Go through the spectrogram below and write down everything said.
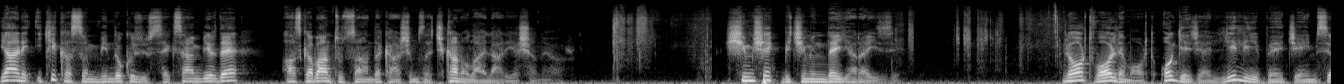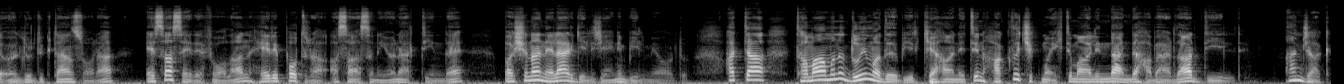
yani 2 Kasım 1981'de Azkaban tutsağında karşımıza çıkan olaylar yaşanıyor. Şimşek biçiminde yara izi. Lord Voldemort o gece Lily ve James'i öldürdükten sonra esas hedefi olan Harry Potter'a asasını yönelttiğinde başına neler geleceğini bilmiyordu. Hatta tamamını duymadığı bir kehanetin haklı çıkma ihtimalinden de haberdar değildi. Ancak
